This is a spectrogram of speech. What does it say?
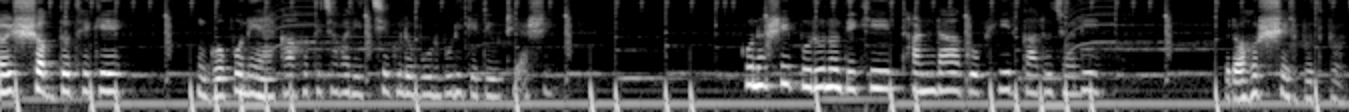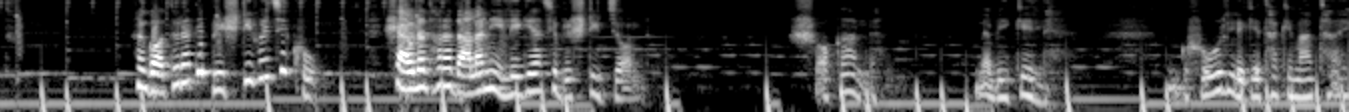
নৈশব্দ থেকে গোপনে একা হতে যাওয়ার ইচ্ছেগুলো বুড়বুড়ি কেটে উঠে আসে। কোন সেই পুরনো দিঘির ঠান্ডা, গভীর, কালো জলে রহস্যের বুদবুদ। গত রাতে বৃষ্টি হয়েছে খুব। শ্যাওলা ধরা দালানে লেগে আছে বৃষ্টির জল। সকাল না বিকেল, ঘোর লেগে থাকে মাথায়।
